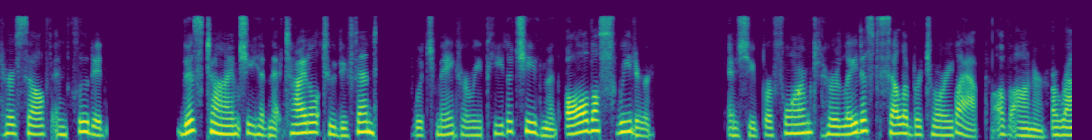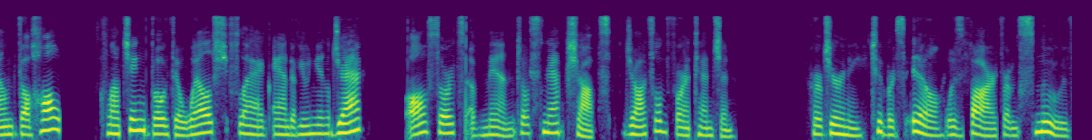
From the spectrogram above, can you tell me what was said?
herself included. This time she had that title to defend, which made her repeat achievement all the sweeter as she performed her latest celebratory lap of honor around the hall, clutching both a Welsh flag and a Union Jack. All sorts of mental snapshots jostled for attention. Her journey to Brazil was far from smooth,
